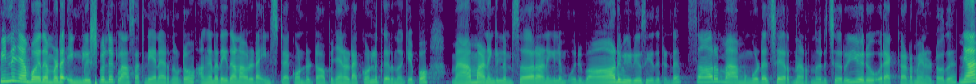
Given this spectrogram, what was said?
പിന്നെ ഞാൻ പോയത് നമ്മുടെ ഇംഗ്ലീഷ് ബെല്ലിന്റെ ക്ലാസ് അറ്റൻഡ് ചെയ്യാനായിരുന്നു കേട്ടോ അങ്ങനെ ഇതാണ് അവരുടെ ഇൻസ്റ്റാ അക്കൗണ്ട് കേട്ടോ അപ്പോൾ ഞാൻ അക്കൗണ്ടിൽ കയറി നോക്കിയപ്പോൾ മാം ആണെങ്കിലും സാർ ആണെങ്കിലും ഒരുപാട് വീഡിയോസ് ചെയ്തിട്ടുണ്ട്. സാറും മാമും കൂടെ ചേർന്ന് നടന്ന ഒരു ചെറിയൊരു ഒരു അക്കാഡമിയാണ് കേട്ടോ അത്. ഞാൻ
